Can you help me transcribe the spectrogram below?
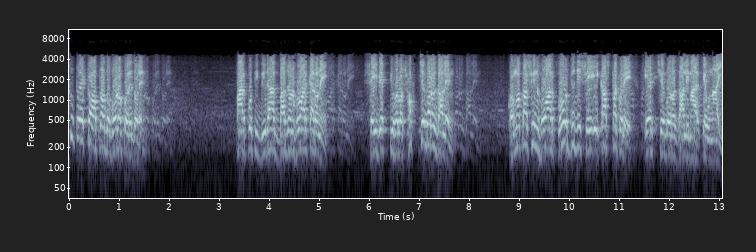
ছোট একটা অপরাধ বড় করে ধরেন। তার প্রতি বিরাট বাজন হওয়ার কারণে সেই ব্যক্তি হল সবচেয়ে বড় জালেম। ক্ষমতাসীন হওয়ার পর যদি সে এই কাজটা করে, এর চেয়ে বড় জালিম আর কেউ নাই।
